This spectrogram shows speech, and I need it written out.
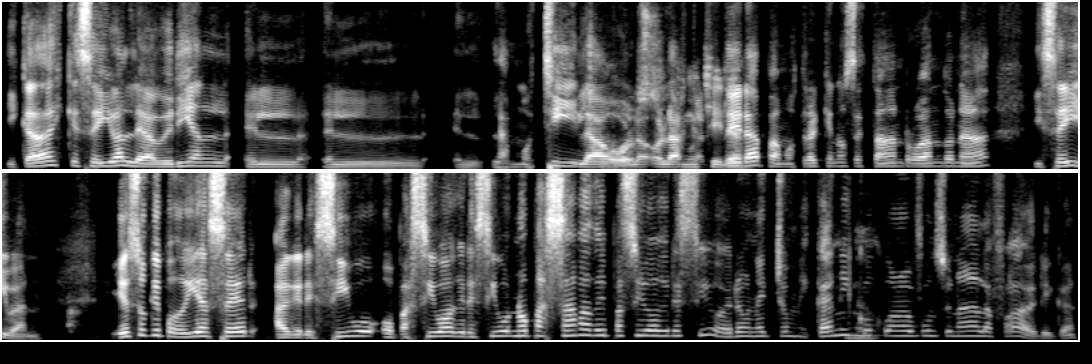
y cada vez que se iban le abrían el, el, las mochilas o, las carteras para mostrar que no se estaban robando nada y se iban. Y eso que podía ser agresivo o pasivo-agresivo no pasaba de pasivo-agresivo, era un hecho mecánico cuando funcionaba la fábrica.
